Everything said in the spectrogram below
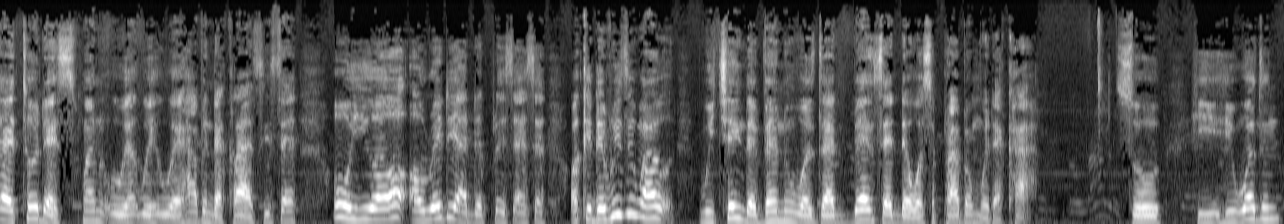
uh, told us when we, were- we were having the class, he said, Oh, you are already at the place. I said, Okay, the reason why we changed the venue was that Ben said there was a problem with the car. So he, he wasn't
